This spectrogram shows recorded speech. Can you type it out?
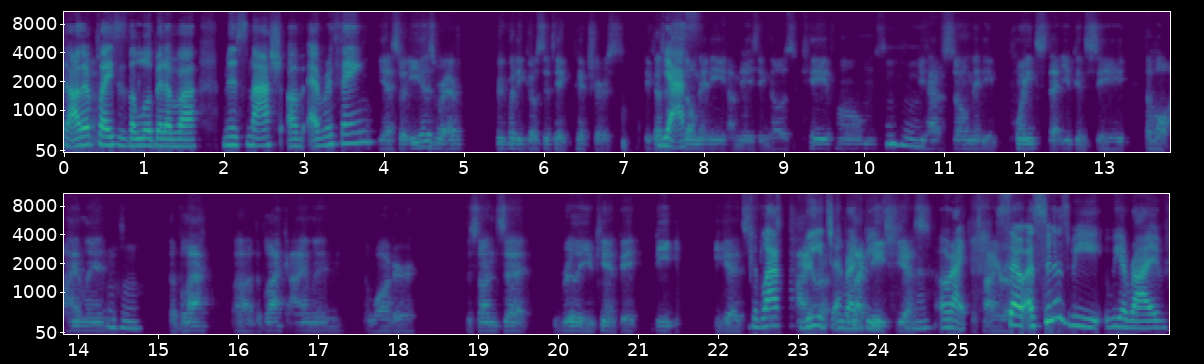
The other Yeah. place is a little bit of a mismatch of everything. Yeah, so Oia is where everybody goes to take pictures because Yes. there's so many amazing those cave homes. Mhm, You have so many points that you can see the whole island, mhm. the black, uh, the black island, the water, the sunset. Really, you can't beat. It's the black beach and red Black beach, you Yes, know. all right so up. as soon as we we arrive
